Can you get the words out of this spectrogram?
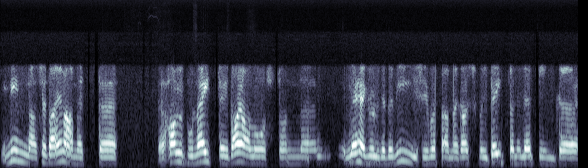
minna, seda enam, et halbu näiteid ajaloost on äh, lehekülgede viisi, võtame kas või Daytoni leping äh, äh,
